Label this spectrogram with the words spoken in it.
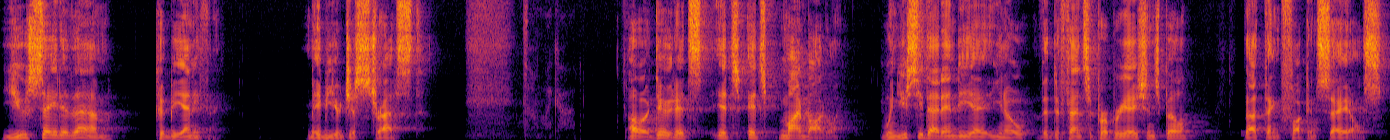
you say to them, could be anything. Maybe you're just stressed. Oh my God. Oh, dude, it's it's it's mind-boggling. When you see that NDA, you know, the defense appropriations bill, that thing fucking sails.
